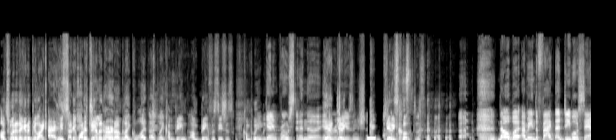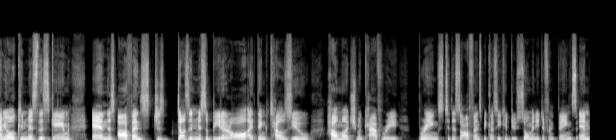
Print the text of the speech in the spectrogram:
on Twitter they're gonna be like, hey, he said he wanted Jalen Hurd. I'm like, what? I, like I'm being I'm being facetious completely. Getting roasted in the in yeah, the reviews getting, and shit. Getting cooked. no, but I mean the fact that Deebo Samuel can miss this game and this offense just doesn't miss a beat at all, I think tells you how much McCaffrey brings to this offense because he could do so many different things. And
